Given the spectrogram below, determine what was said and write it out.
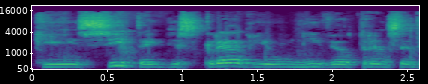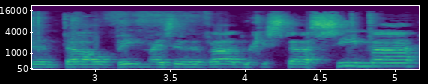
que cita e descreve um nível transcendental bem mais elevado que está acima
